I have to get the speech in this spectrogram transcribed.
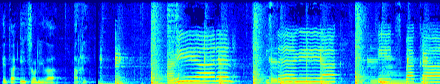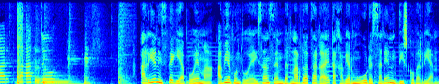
eta hitz hori da harri. Harriaren iztegiak hitz bakar bat du. Arrien iztegia poema abia puntue izan zen Bernardo Atzaga eta Javier Muguruzaren disko berrian.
